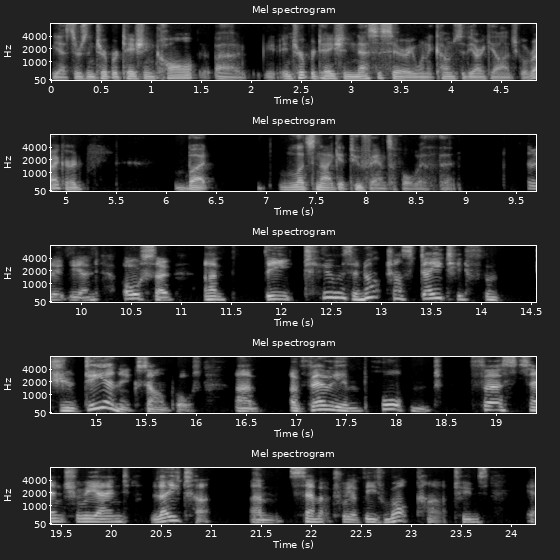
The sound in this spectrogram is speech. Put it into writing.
yes, there's interpretation call uh, interpretation necessary when it comes to the archaeological record, but let's not get too fanciful with it. Absolutely, and also um, the tombs are not just dated from Judean examples. Um, a very important first century and later um, cemetery of these rock cut tombs eh,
